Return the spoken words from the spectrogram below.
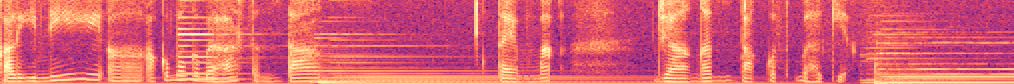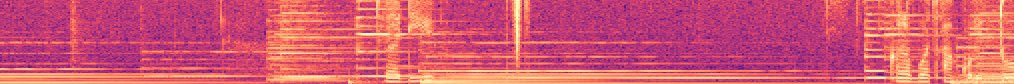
Kali ini uh, aku mau ngebahas tentang tema jangan takut bahagia. Jadi kalau buat aku itu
